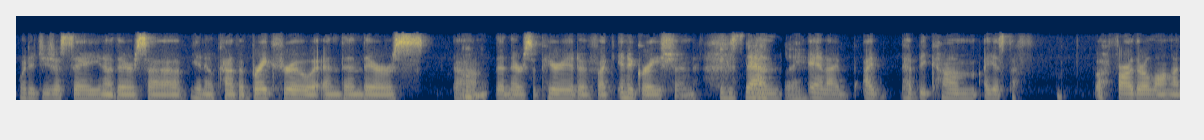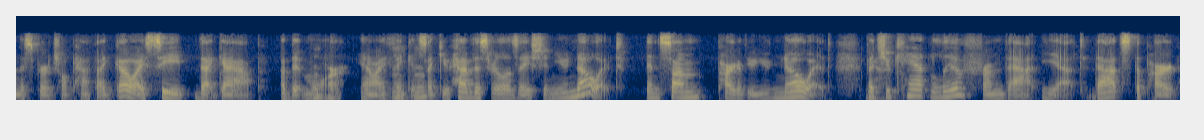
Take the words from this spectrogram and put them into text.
what did you just say? You know, there's a you know kind of a breakthrough, and then there's um, mm-hmm. then there's a period of like integration. Exactly. And, and I I have become, I guess, the farther along on the spiritual path I go, I see that gap a bit mm-hmm. more. Mm-hmm. You know, I think mm-hmm. it's like you have this realization, you know it, in some part of you. You know it, but Yeah. you can't live from that yet. That's the part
